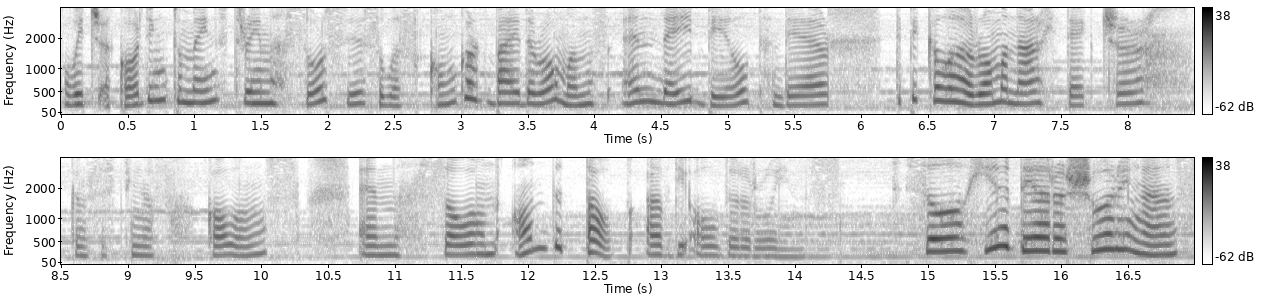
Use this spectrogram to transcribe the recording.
which according to mainstream sources was conquered by the Romans and they built their typical Roman architecture consisting of columns and so on on the top of the older ruins. So here they are assuring us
